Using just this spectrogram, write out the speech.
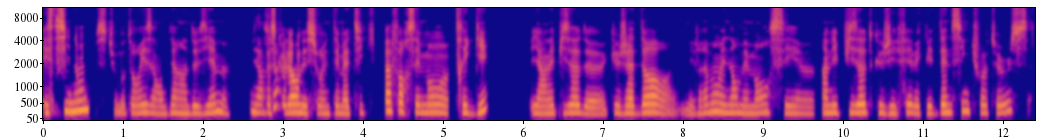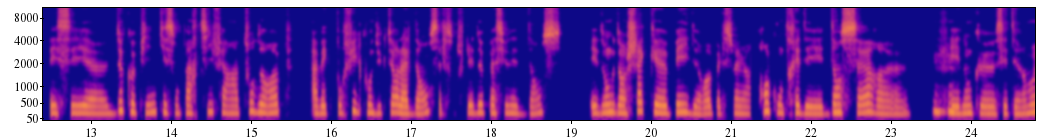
Et sinon, si tu m'autorises à en dire un deuxième, parce que là, on est sur une thématique pas forcément très gaie. Il y a un épisode que j'adore, mais vraiment énormément. C'est un épisode que j'ai fait avec les Dancing Trotters. Et c'est deux copines qui sont parties faire un tour d'Europe avec pour fil conducteur la danse. Elles sont toutes les deux passionnées de danse. Et donc, dans chaque pays d'Europe, elles sont allées rencontrer des danseurs. Mmh et donc, c'était vraiment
